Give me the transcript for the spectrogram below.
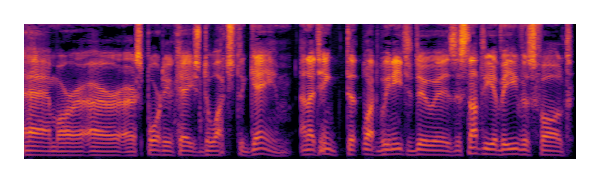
um, or, or, or, a sporting occasion to watch the game, and I think that what we need to do is it's not the Aviva's fault.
